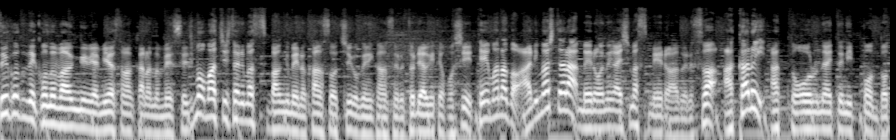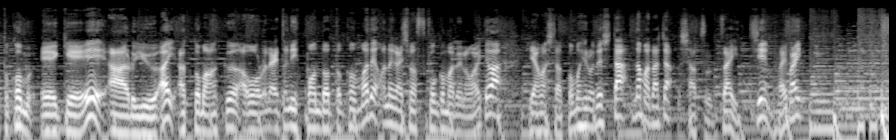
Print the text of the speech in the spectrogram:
ということで、この番組は皆様からのメッセージもお待ちしております。番組の感想、中国に関する取り上げてほしいテーマなどありましたら、メールお願いします。メールアドレスは、明るい、アットオールナイトニッポンドットコム、AKARUI、アットマーク、オールナイトニッポンドットコムまでお願いします。ここまでのお相手は、山下智博でした。生ダチャ、シャツ、在地園、バイバイ。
